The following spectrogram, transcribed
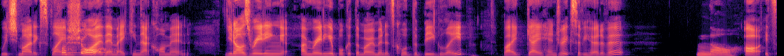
which might explain sure. why they're making that comment you know i was reading i'm reading a book at the moment it's called the big leap by gay hendricks have you heard of it no. Oh, it's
